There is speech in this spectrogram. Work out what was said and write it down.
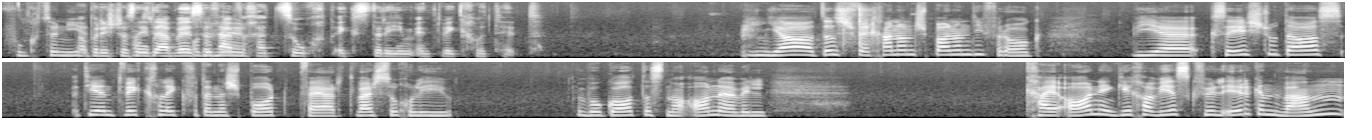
funktioniert. Aber ist das nicht also, auch, weil sich einfach die Zucht extrem entwickelt hat? Ja, das ist vielleicht auch noch eine spannende Frage. Wie äh, siehst du das, die Entwicklung von diesen Sportpferden? Weißt du, so ein bisschen, wo geht das noch an? Weil, keine Ahnung, ich habe wie das Gefühl, irgendwann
